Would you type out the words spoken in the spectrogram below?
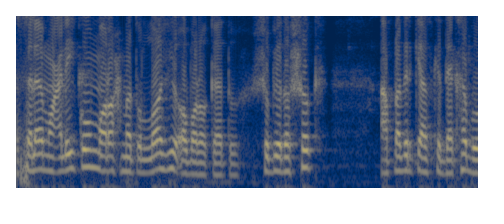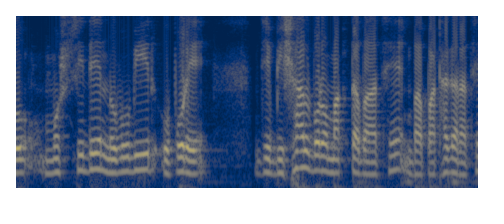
আসসালামু আলাইকুম ওরহমতুল্লাহি অবরকাত সুপ্রিয় দর্শক, আপনাদেরকে আজকে দেখাবো মসজিদে নববীর উপরে যে বিশাল বড় মাক্তাবা আছে বা পাঠাগার আছে,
